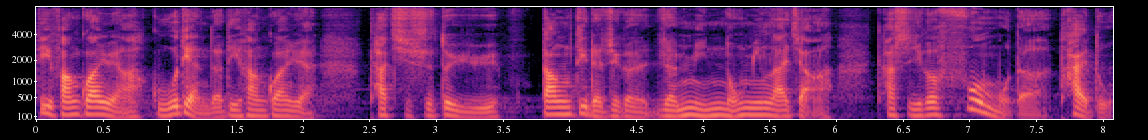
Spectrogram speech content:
地方官员啊，古典的地方官员，他其实对于当地的这个人民、农民来讲啊，他是一个父母的态度。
